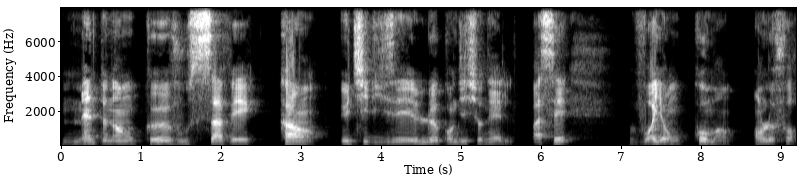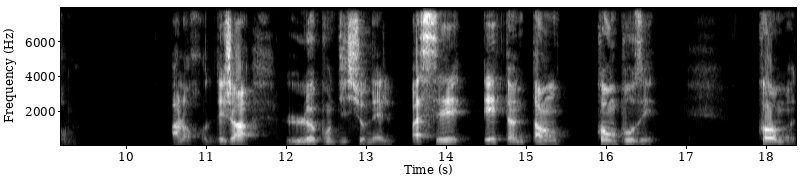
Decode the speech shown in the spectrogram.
Maintenant que vous savez quand utiliser le conditionnel passé, voyons comment on le forme. Alors déjà, le conditionnel passé un temps composé. Comme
